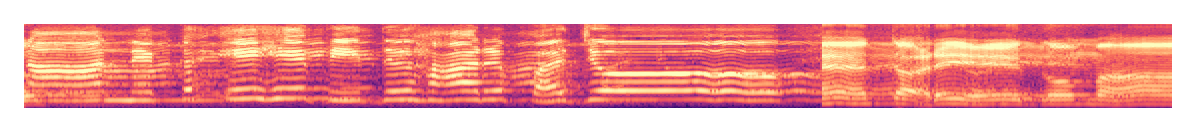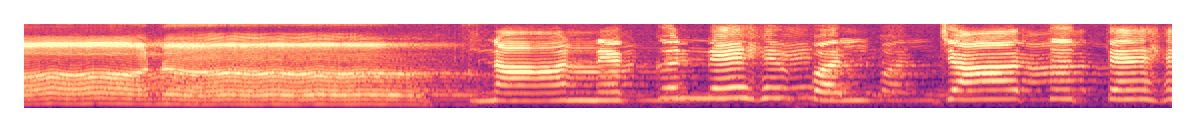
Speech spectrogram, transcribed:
ਨਾਨਕ ਇਹ ਵਿਦ ਹਰ ਭਜੋ। ਮੈਂ ਧਰੇ ਗੁਮਾਨ। ਨਾਨਕ ਨਹਿ ਫਲ ਜਾਤ ਤਹ।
